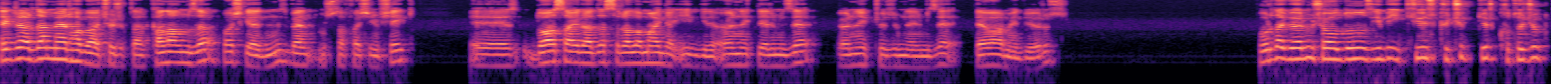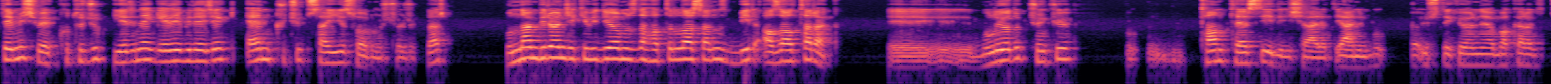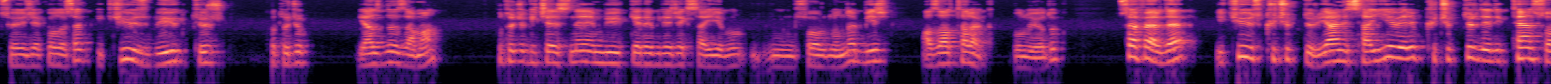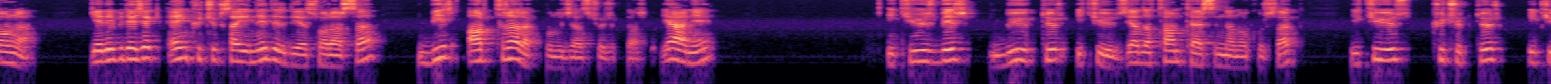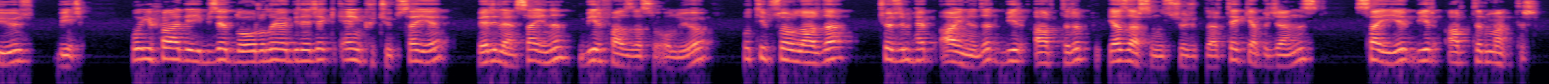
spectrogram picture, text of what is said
Tekrardan merhaba çocuklar. Kanalımıza hoş geldiniz. Ben Mustafa Şimşek. Ee, doğal sayılarda sıralamayla ilgili örneklerimize, örnek çözümlerimize devam ediyoruz. Burada görmüş olduğunuz gibi 200 küçüktür kutucuk demiş ve kutucuk yerine gelebilecek en küçük sayıyı sormuş çocuklar. Bundan bir önceki videomuzda hatırlarsanız bir azaltarak e, buluyorduk. Çünkü tam tersiydi işaret. Yani bu üstteki örneğe bakarak söyleyecek olursak 200 büyüktür kutucuk yazdığı zaman kutucuk içerisine en büyük gelebilecek sayıyı sorduğunda bir azaltarak buluyorduk. Bu sefer de 200 küçüktür yani sayıyı verip küçüktür dedikten sonra gelebilecek en küçük sayı nedir diye sorarsa bir arttırarak bulacağız çocuklar. Yani 201 büyüktür 200 ya da tam tersinden okursak 200 küçüktür 201. Bu ifadeyi bize doğrulayabilecek en küçük sayı verilen sayının bir fazlası oluyor. Bu tip sorularda çözüm hep aynıdır. Bir arttırıp yazarsınız çocuklar. Tek yapacağınız sayıyı bir arttırmaktır.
